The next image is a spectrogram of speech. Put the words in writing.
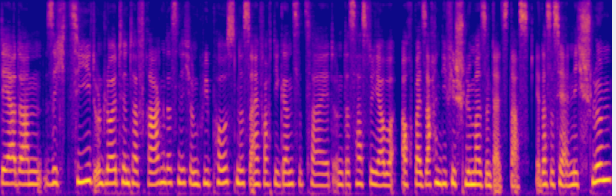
der dann sich zieht und Leute hinterfragen das nicht und reposten es einfach die ganze Zeit. Und das hast du ja aber auch bei Sachen, die viel schlimmer sind als das. Ja, das ist ja nicht schlimm,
